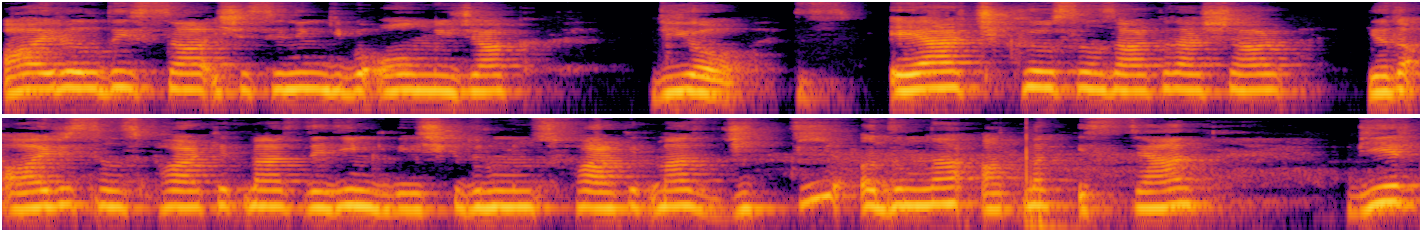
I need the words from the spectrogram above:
Ayrıldıysa işte senin gibi olmayacak diyor. Eğer çıkıyorsanız arkadaşlar ya da ayrısınız fark etmez dediğim gibi ilişki durumunuz fark etmez ciddi adımlar atmak isteyen bir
